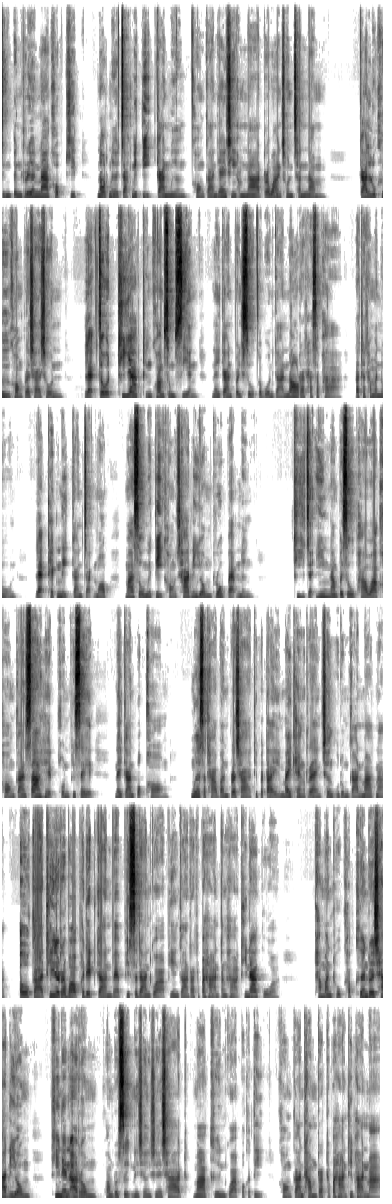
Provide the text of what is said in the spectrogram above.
จึงเป็นเรื่องน่าขบคิดนอกเหนือจากมิติการเมืองของการแย่งชิงอำนาจระหว่างชนชั้นนำการลุกฮือของประชาชน และโจทย์ที่ยากถึงความสุ่มเสี่ยงในการไปสู่กระบวนการนอกรัฐสภา รัฐธรรมนูญ และเทคนิคการจัดม็อบ มาสู่มิติของชาตินิยมรูปแบบหนึ่ง ที่จะยิ่งนำไปสู่ภาวะของการสร้างเหตุผลพิเศษในการปกครอง เมื่อสถาบันประชาธิปไตยไม่แข็งแรงเชิงอุดมการมากนัก โอกาสที่ระบอบเผด็จการแบบพิสดารกว่าเพียงการรัฐประหารต่างหากที่น่ากลัว ถ้ามันถูกขับเคลื่อนด้วยชาตินิยม ที่เน้นอารมณ์ ความรู้สึกในเชิงเชื้อชาติมากขึ้นกว่าปกติของการทำรัฐประหารที่ผ่านมา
